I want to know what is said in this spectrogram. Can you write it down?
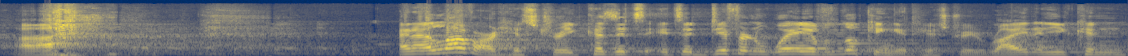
Uh, and I love art history because it's, it's a different way of looking at history, right? And you can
